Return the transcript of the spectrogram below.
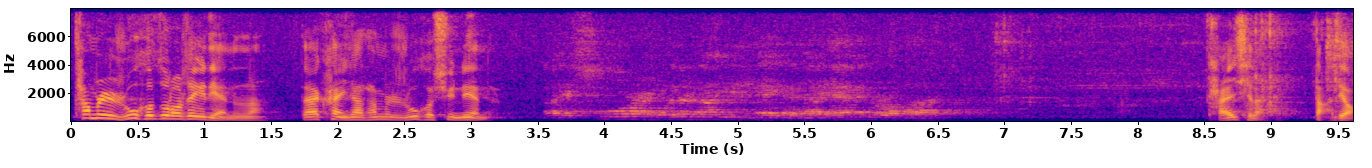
他们是如何做到这一点的呢？大家看一下他们是如何训练的。抬起来，打掉。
